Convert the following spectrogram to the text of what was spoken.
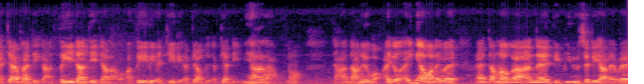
အကြမ်းဖက်တွေကသေကြကြကြတာပေါ့အသေးတွေအကြေတွေအပြောက်တွေအပြက်တွေများတာပေါ့နော်ဒါဒါမျိုးပေါ့အဲ့တော့အဲ့ညမှာလည်းပဲအဲတောင်တော်ကနဲ့ဒီပြည်သူစစ်တွေကလည်းပဲ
